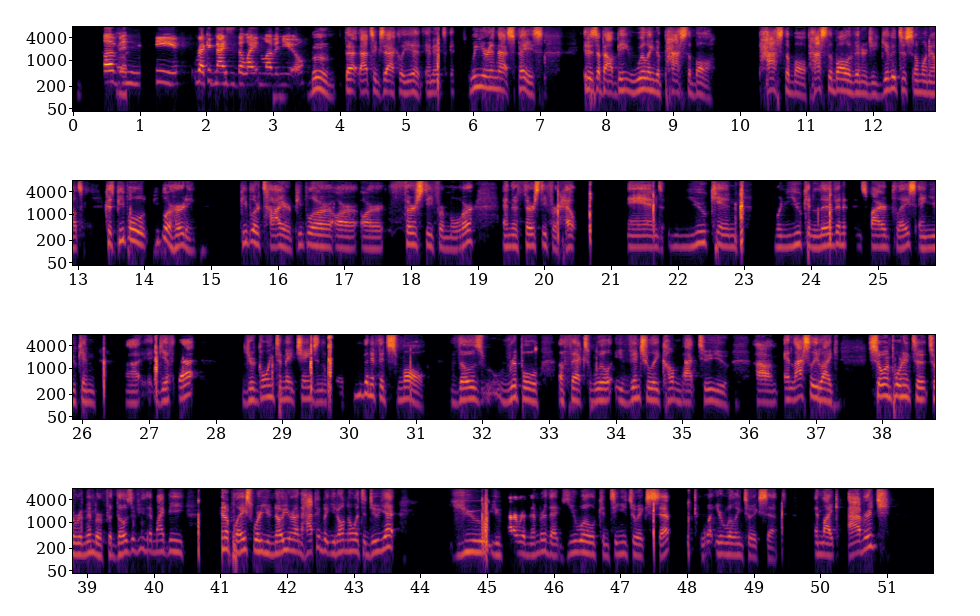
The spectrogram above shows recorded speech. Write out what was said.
love uh, in me recognizes the light and love in you. boom. That that's exactly it. And it's, it's when you're in that space it is about being willing to pass the ball. Pass the ball. Pass the ball of energy. Give it to someone else. Because people people are hurting. People are tired. People are are are thirsty for more and they're thirsty for help. And you can when you can live in an inspired place and you can uh, gift that you're going to make change in the world. Even if it's small those ripple effects will eventually come back to you. Um, and lastly like so important to, to remember for those of you that might be in a place where you know you're unhappy but you don't know what to do yet you you got to remember that you will continue to accept what you're willing to accept. And like average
